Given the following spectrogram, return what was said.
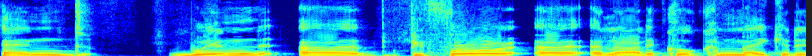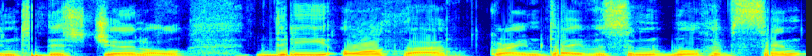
And when uh, before uh, an article can make it into this journal, the author Graeme Davison will have sent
